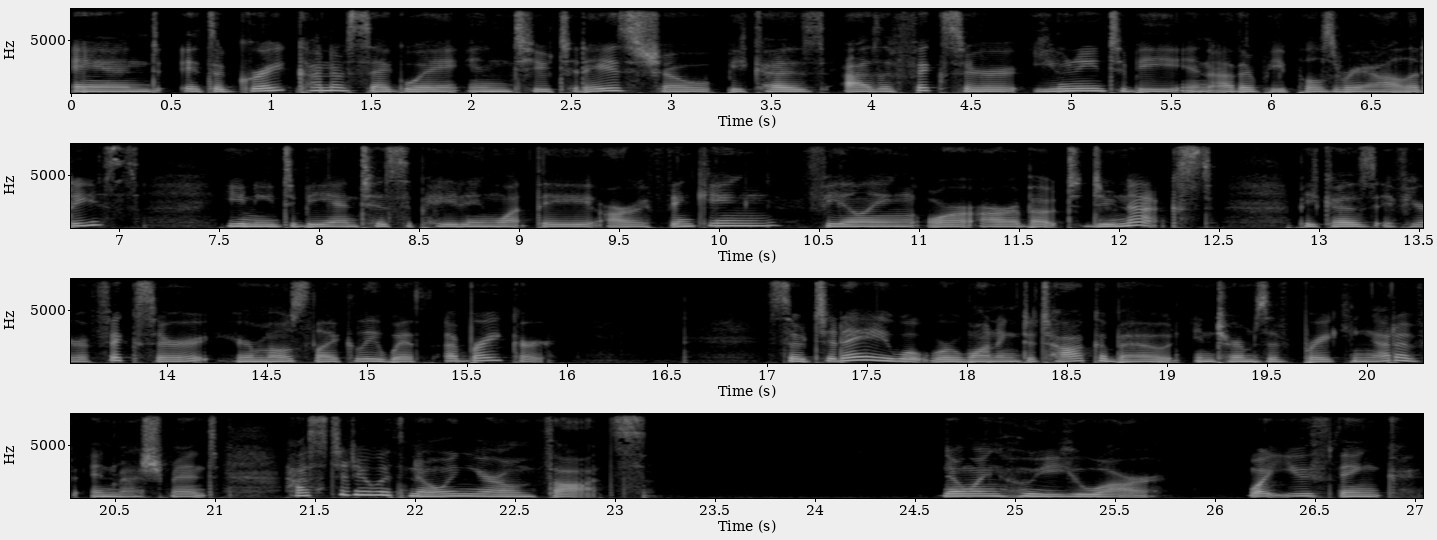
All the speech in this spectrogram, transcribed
and it's a great kind of segue into today's show because as a fixer, you need to be in other people's realities. You need to be anticipating what they are thinking, feeling, or are about to do next. Because if you're a fixer, you're most likely with a breaker. So, today, what we're wanting to talk about in terms of breaking out of enmeshment has to do with knowing your own thoughts, knowing who you are, what you think,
